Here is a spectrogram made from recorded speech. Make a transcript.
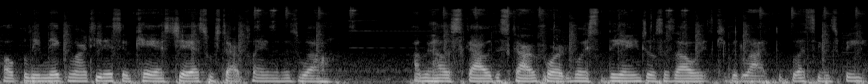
hopefully Nick Martinez of KSJS will start playing them as well. I'm your host, Sky with the Sky Report, voice of the angels. As always, keep it. The blessings be.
